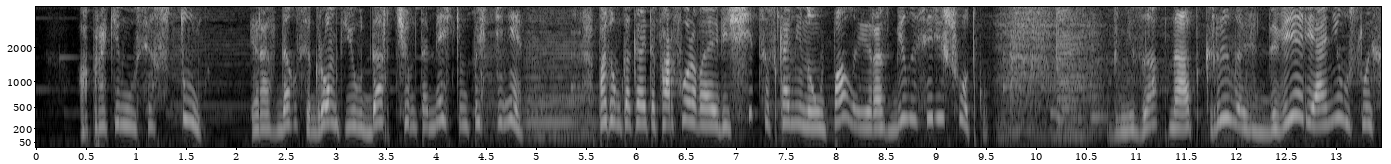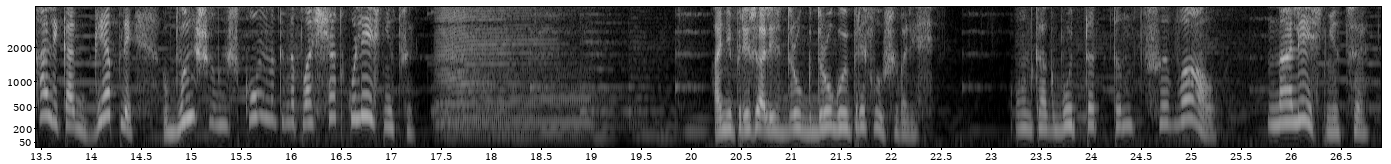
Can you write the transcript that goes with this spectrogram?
– опрокинулся стул и раздался громкий удар чем-то мягким по стене. Потом какая-то фарфоровая вещица с камина упала и разбилась о решетку. Внезапно открылась дверь, и они услыхали, как Гэпли вышел из комнаты на площадку лестницы. Они прижались друг к другу и прислушивались. Он как будто танцевал на лестнице –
